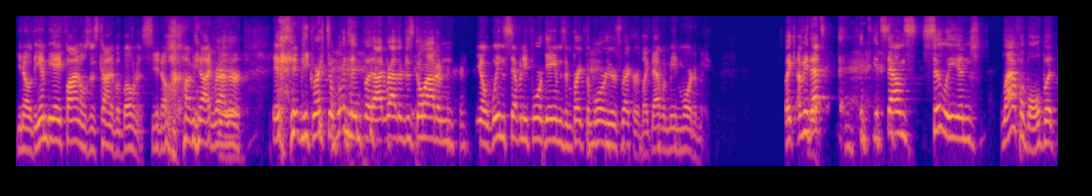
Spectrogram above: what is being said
you know, the NBA finals is kind of a bonus, you know. I mean, I'd rather yeah. it'd be great to win it, but I'd rather just go out and, you know, win 74 games and break the Warriors record. Like that would mean more to me. Like, I mean, that's it, it sounds silly and laughable, but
